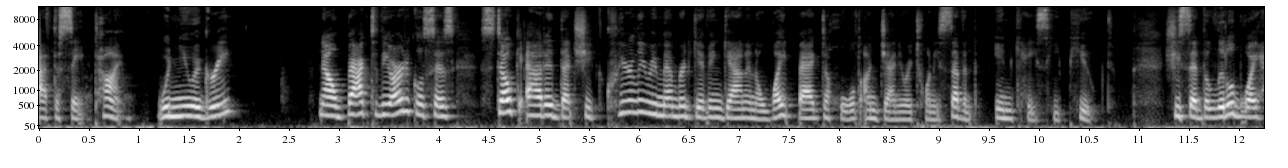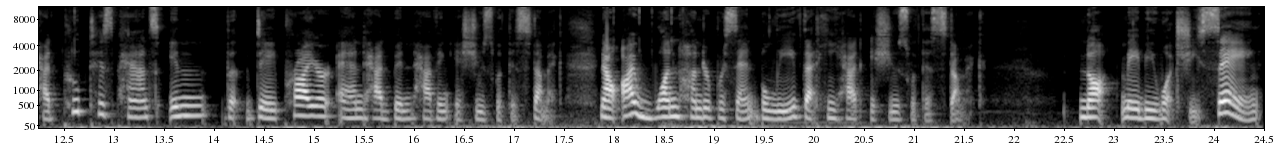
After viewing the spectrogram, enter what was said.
at the same time. Wouldn't you agree? Now, back to the article says Stauch added that she clearly remembered giving Gannon a white bag to hold on January 27th in case he puked. She said the little boy had pooped his pants in the day prior and had been having issues with his stomach. Now, I 100% believe that he had issues with his stomach. Not maybe what she's saying,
